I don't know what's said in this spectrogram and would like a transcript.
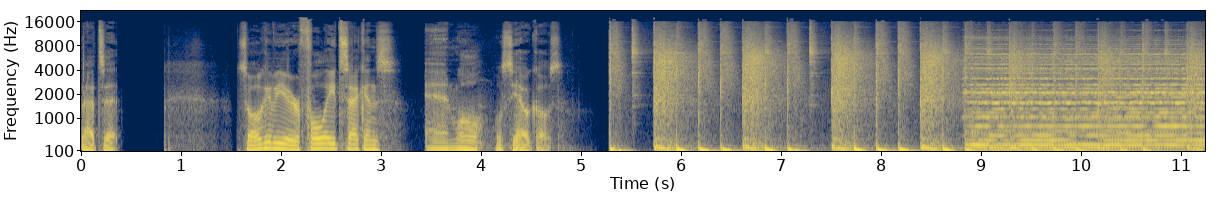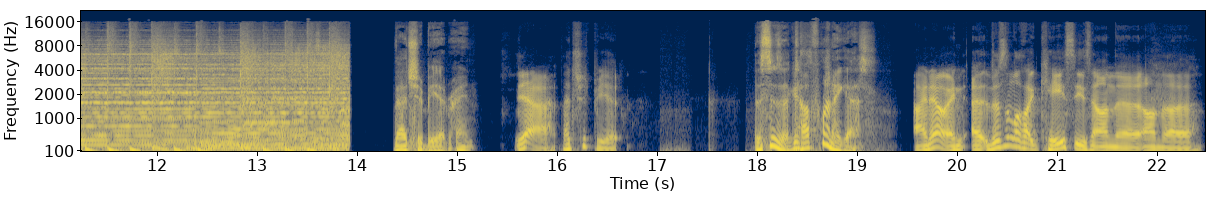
That's it. So I'll give you your full eight seconds, and we'll we'll see how it goes. That should be it, right? Yeah, that should be it. This is a guess- tough one, I guess. I know, and uh, it doesn't look like Casey's on the on the.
